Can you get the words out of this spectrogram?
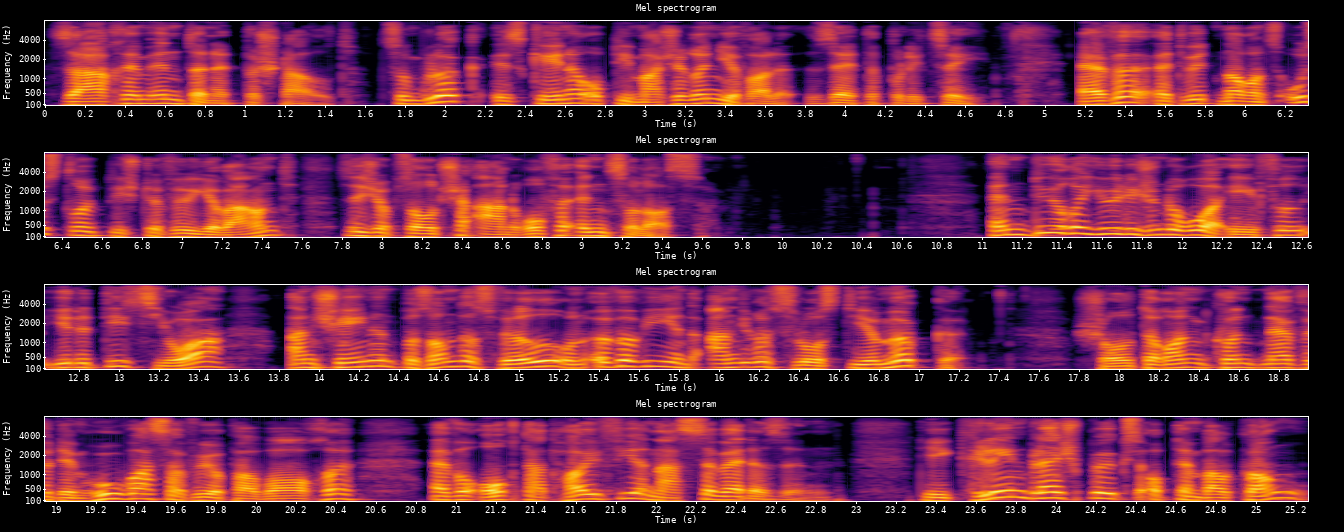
Sache im Internet bestellt. Zum Glück ist keiner auf die Masche gefallen, sagt die Polizei. Aber es wird noch uns ausdrücklich dafür gewarnt, sich auf solche Anrufe einzulassen. En dure jüdischen Rohrevel jede dies Jahr anscheinend besonders will und überwiegend anderes Lusttier möcke. Schuld daran könnten neben dem Huhwasser für ein paar Wochen aber auch das häufige nasse Wetter sein. Die kleinen Blechbüchse auf dem Balkon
